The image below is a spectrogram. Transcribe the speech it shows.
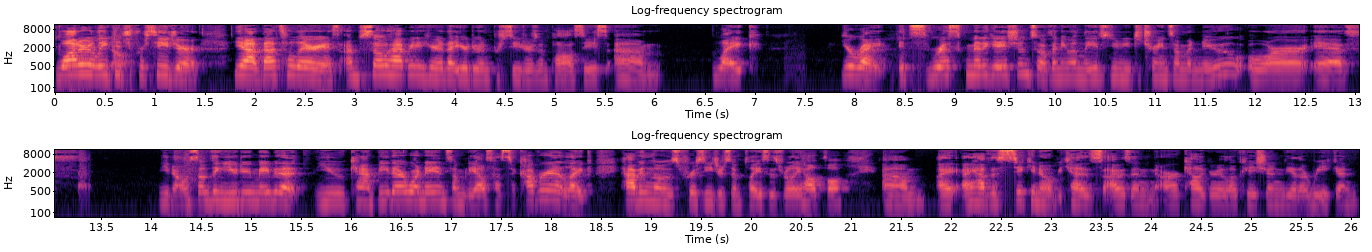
Water leakage yeah. procedure. Yeah, that's hilarious. I'm so happy to hear that you're doing procedures and policies. Um, like, you're right. It's risk mitigation. So if anyone leaves, you need to train someone new, or if you know something you do maybe that you can't be there one day and somebody else has to cover it like having those procedures in place is really helpful um, I, I, have this sticky note because i was in our calgary location the other week and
